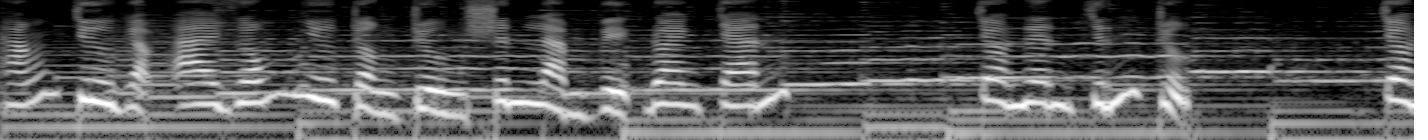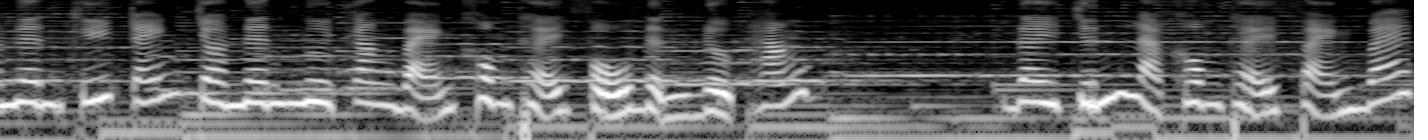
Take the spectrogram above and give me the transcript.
Hắn chưa gặp ai giống như Trần Trường Sinh làm việc đoan chánh, Cho nên chính trực cho nên khí tráng cho nên ngươi căn bản không thể phủ định được hắn. Đây chính là không thể phản bác.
